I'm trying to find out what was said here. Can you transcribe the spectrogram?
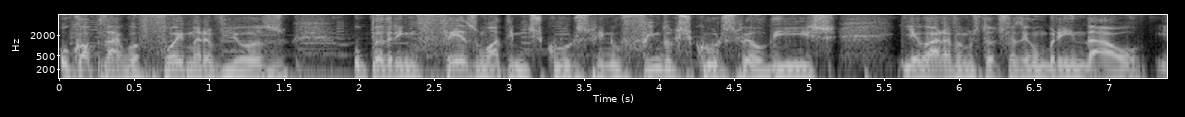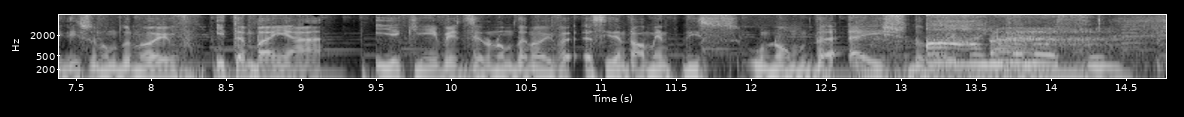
O copo d'água foi maravilhoso. O padrinho fez um ótimo discurso e no fim do discurso ele diz e agora vamos todos fazer um brinde ao e disse o nome do noivo e também há e aqui em vez de dizer o nome da noiva acidentalmente disse o nome da ex do noivo. Ai, enganou-se.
